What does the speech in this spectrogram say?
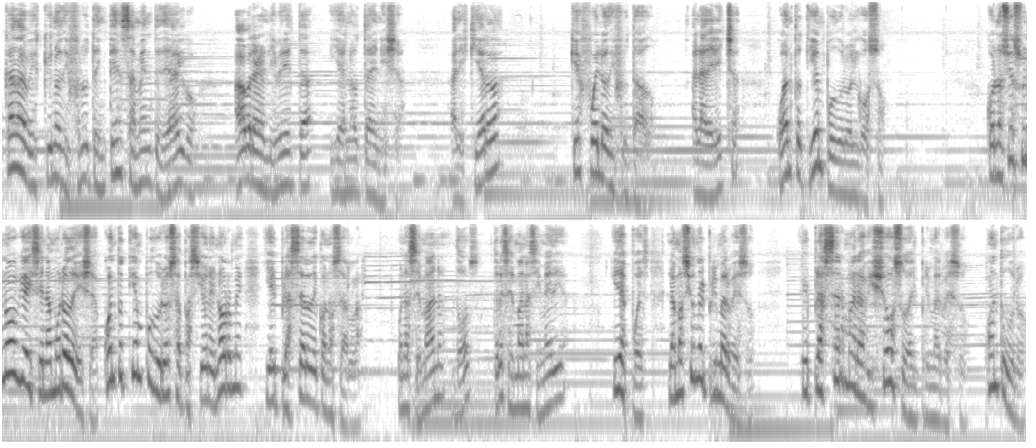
cada vez que uno disfruta intensamente de algo, abra la libreta y anota en ella. A la izquierda, ¿qué fue lo disfrutado? A la derecha, ¿cuánto tiempo duró el gozo? Conoció a su novia y se enamoró de ella. ¿Cuánto tiempo duró esa pasión enorme y el placer de conocerla? ¿Una semana? ¿Dos? ¿Tres semanas y media? Y después, la emoción del primer beso. El placer maravilloso del primer beso. ¿Cuánto duró?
